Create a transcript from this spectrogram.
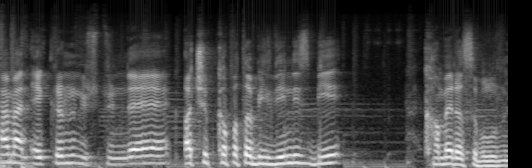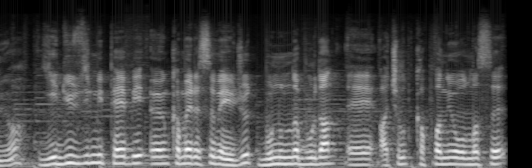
Hemen ekranın üstünde açıp kapatabildiğiniz bir kamerası bulunuyor. 720p bir ön kamerası mevcut. Bunun da buradan e, açılıp kapanıyor olması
